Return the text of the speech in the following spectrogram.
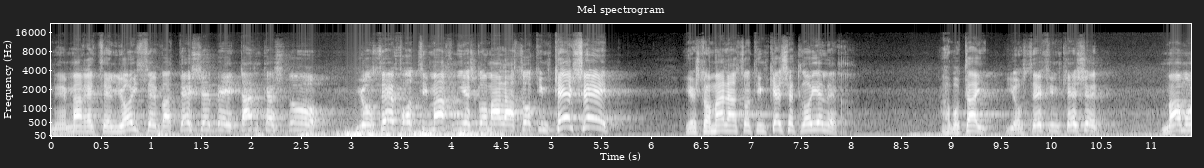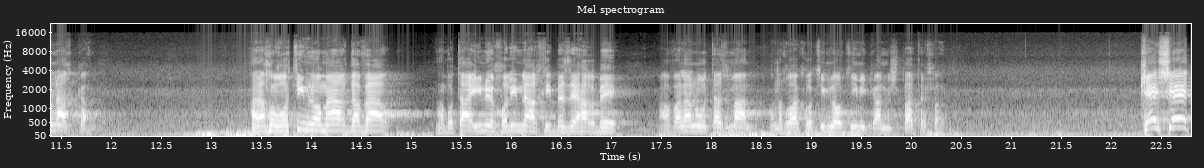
נאמר אצל יויסף ותשב באיתן קשתו. יוסף עוד צימחני יש לו מה לעשות עם קשת יש לו מה לעשות עם קשת לא ילך רבותיי יוסף עם קשת מה מונח כאן אנחנו רוצים לומר דבר. רבותיי היינו יכולים להרחיב בזה הרבה אבל לנו את הזמן. אנחנו רק רוצים להוציא מכאן משפט אחד. קשת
